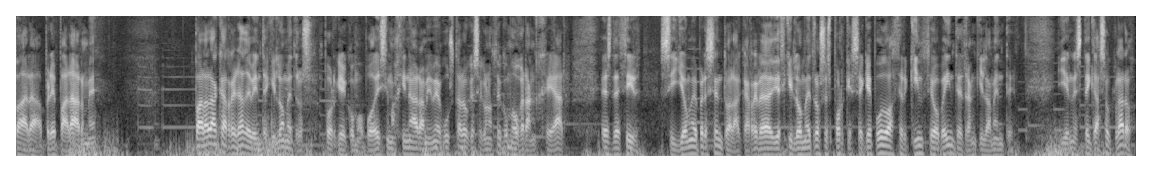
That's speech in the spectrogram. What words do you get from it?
para prepararme para la carrera de 20 kilómetros, porque como podéis imaginar, a mí me gusta lo que se conoce como granjear. Es decir, si yo me presento a la carrera de 10 kilómetros es porque sé que puedo hacer 15 o 20 tranquilamente. Y en este caso, claro,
